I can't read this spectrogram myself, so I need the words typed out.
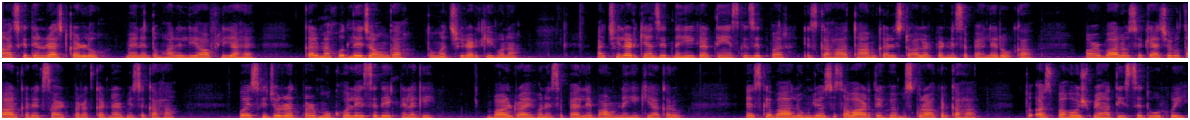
आज के दिन रेस्ट कर लो। मैंने तुम्हारे लिए ऑफ़ लिया है। कल मैं खुद ले जाऊँगा। तुम अच्छी लड़की हो ना। अच्छी लड़कियाँ ज़िद नहीं करती हैं इसकी ज़िद पर। इसका हाथ थाम कर स्टॉलर करने से पहले रोका और बालों से कैचर उतार कर एक साइड पर रखकर नरमी से कहा। वो इसकी ज़रूरत पर मुँह खोले इसे देखने लगी। बाल ड्राई होने से पहले बाउंड नहीं किया करो। इसके बाल उंगलियों से सवारते हुए मुस्कुरा कर कहा तो असबा होश में आती इससे दूर हुई।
